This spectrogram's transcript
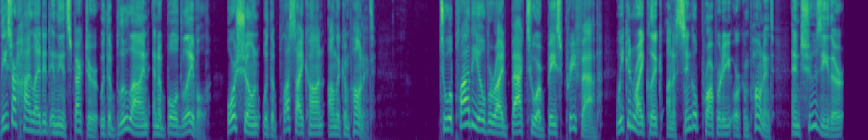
These are highlighted in the inspector with a blue line and a bold label, or shown with the plus icon on the component. To apply the override back to our base prefab, we can right-click on a single property or component and choose either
